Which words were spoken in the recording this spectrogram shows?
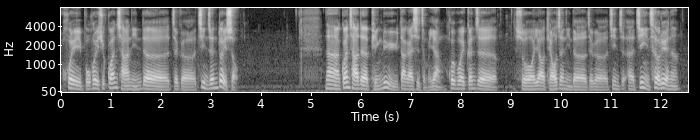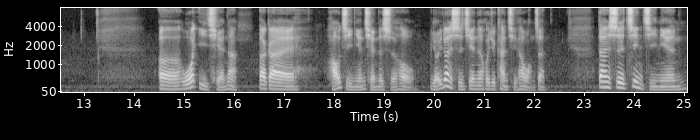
会不会去观察您的这个竞争对手？那观察的频率大概是怎么样？会不会跟着说要调整你的这个竞争呃经营策略呢？呃，我以前呢、大概。”好几年前的时候，有一段时间呢，会去看其他网站，但是近几年，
